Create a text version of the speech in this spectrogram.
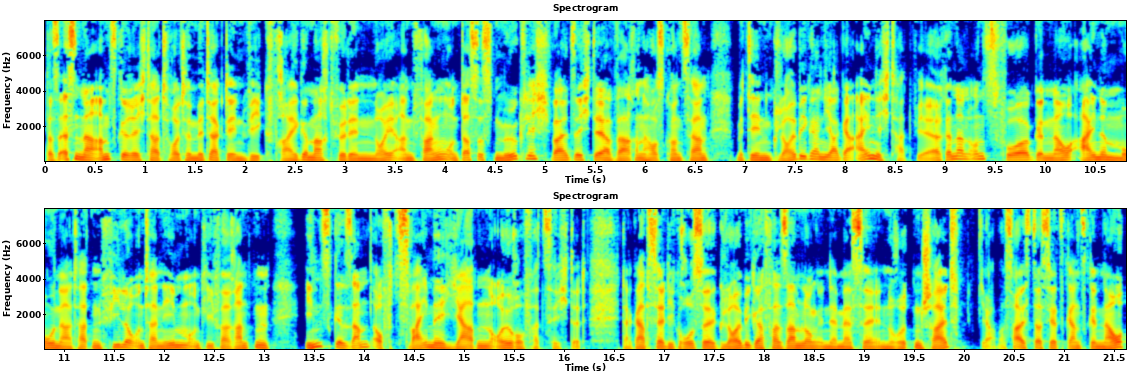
Das Essener Amtsgericht hat heute Mittag den Weg freigemacht für den Neuanfang und das ist möglich, weil sich der Warenhauskonzern mit den Gläubigern ja geeinigt hat. Wir erinnern uns, vor genau einem Monat hatten viele Unternehmen und Lieferanten insgesamt auf zwei Milliarden Euro verzichtet. Da gab es ja die große Gläubigerversammlung in der Messe in Rüttenscheid. Ja, was heißt das jetzt ganz genau?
